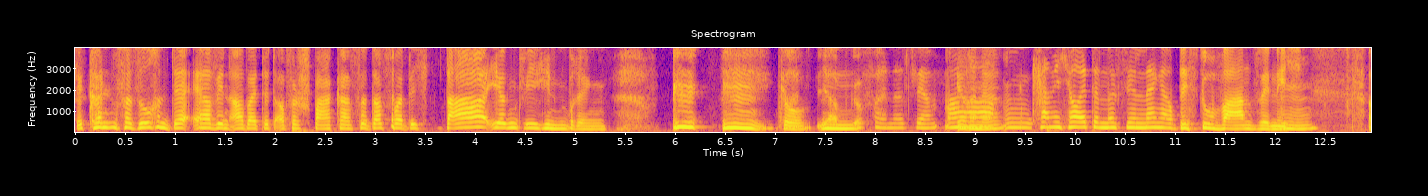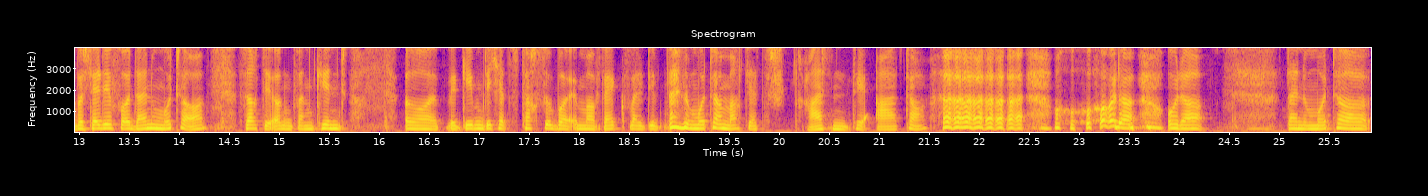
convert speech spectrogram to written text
Wir könnten versuchen, der Erwin arbeitet auf der Sparkasse, dass wir dich da irgendwie hinbringen. so. Wie abgefahren das wäre. Ah, Irre, ne? mm, Kann ich heute ein bisschen länger? Bist du wahnsinnig? Aber stell dir vor, deine Mutter sagt dir irgendwann, Kind, äh, wir geben dich jetzt tagsüber immer weg, weil die, deine Mutter macht jetzt Straßentheater. oder, oder deine Mutter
